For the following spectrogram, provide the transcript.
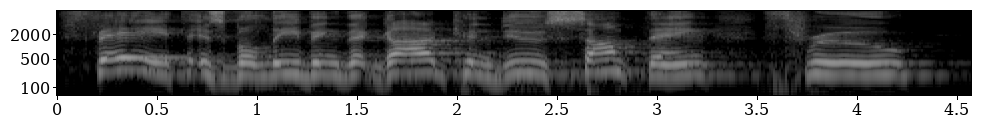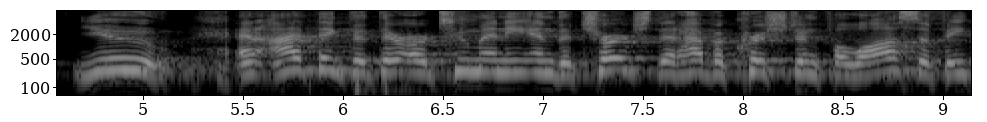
Faith is believing that God can do something through you. And I think that there are too many in the church that have a Christian philosophy,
